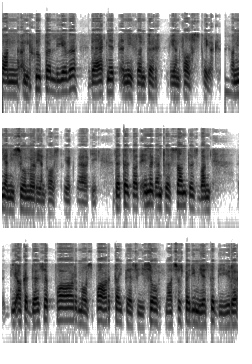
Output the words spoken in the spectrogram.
van 'n groepe lewe werk net in die winter reënvalstreek. Kan nie in die somer reënvalstreek werk nie. Dit is wat eintlik interessant is want die akedisse paar mos paar tyd is hierso maar soos by die meeste diere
